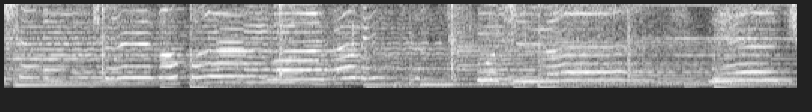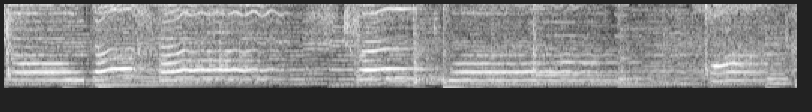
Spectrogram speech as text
生出个温暖的名字，我只愿面朝大海，春暖花开。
